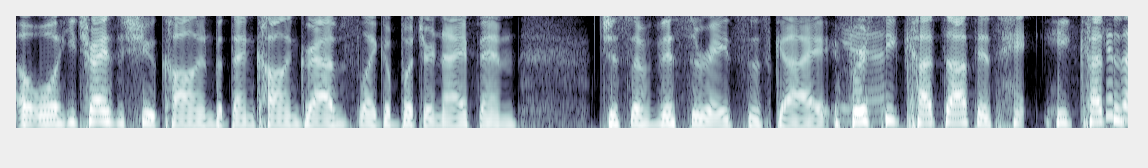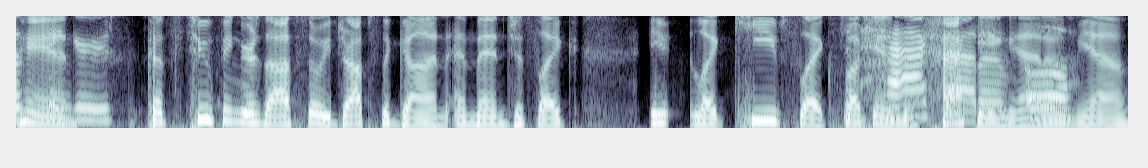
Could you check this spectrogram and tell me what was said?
oh well he tries to shoot Colin but then Colin grabs like a butcher knife and just eviscerates this guy. First he cuts off his ha- he cuts his hand fingers. cuts two fingers off so he drops the gun and then just like it, like keeps like Just fucking hacks at hacking him. at him, yeah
